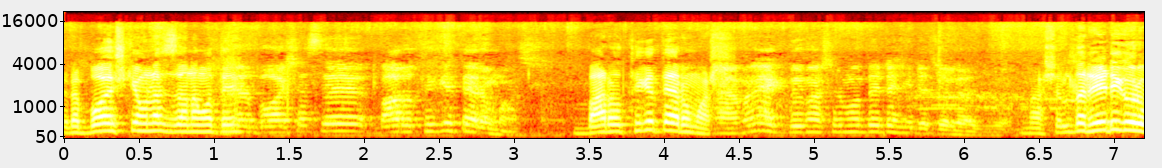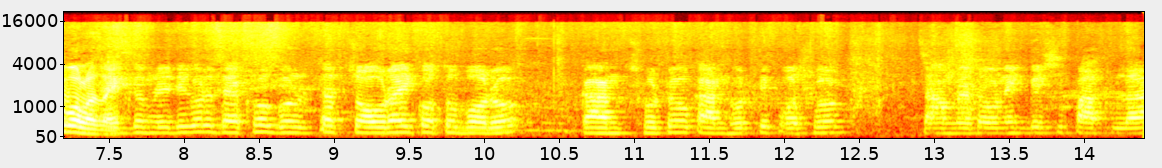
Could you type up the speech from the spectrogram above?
এটা বয়স কেমন আছে জানা মতে? এর বয়স আছে বারো থেকে তেরো মাস। বারো থেকে তেরো মাস। হ্যাঁ মানে এক দুই মাসের মধ্যে এটা হেঁটে চলে আসবে। মাশাল্লাহ রেডি করে বলা যায়। একদম রেডি করে। দেখো গরুটা চওড়াই কত বড়। কান ছোট কান ভর্তি পশম। চামড়াটা অনেক বেশি পাতলা।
